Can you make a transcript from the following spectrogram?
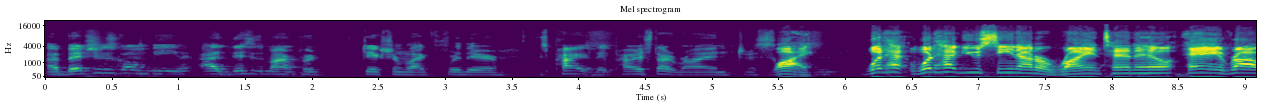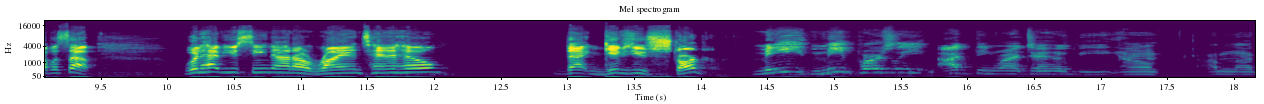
I bet you it's gonna be. I, this is my prediction. Like for their, it's probably they probably start Ryan. Just Why? What ha- what have you seen out of Ryan Tannehill? Hey, Rob, what's up? What have you seen out of Ryan Tannehill that gives you starter? Me, me personally, I think Ryan Tannehill be. Um, I'm not.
